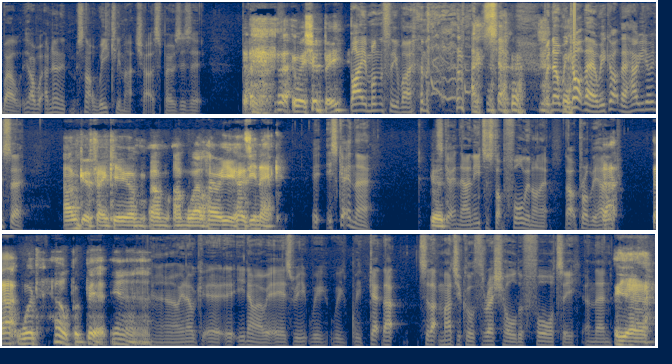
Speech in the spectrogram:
well, I know it's not a weekly match, I suppose, is it? well, it should be bi-monthly but no, we got there. We got there. How are you doing, sir? I'm good, thank you. I'm I'm, I'm well. How are you? How's your neck? It, it's getting there. Good. It's getting there. I need to stop falling on it. That would probably help. That, that would help a bit. Yeah. You know, you know, uh, you know how it is. We, we, we, we get that to that magical threshold of 40 and then yeah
